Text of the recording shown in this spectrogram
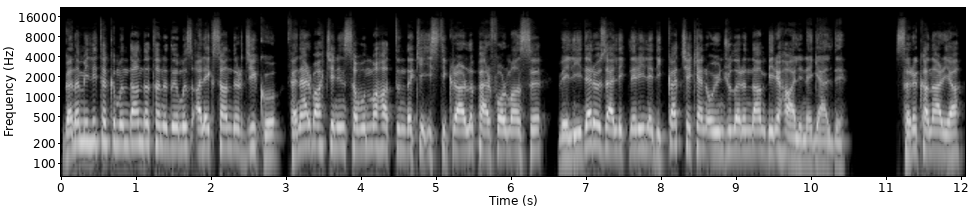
Gana milli takımından da tanıdığımız Alexander Ciku, Fenerbahçe'nin savunma hattındaki istikrarlı performansı ve lider özellikleriyle dikkat çeken oyuncularından biri haline geldi. Sarı Kanarya,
